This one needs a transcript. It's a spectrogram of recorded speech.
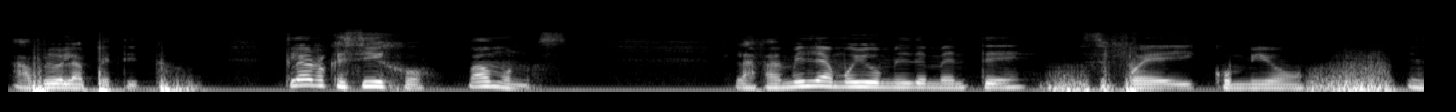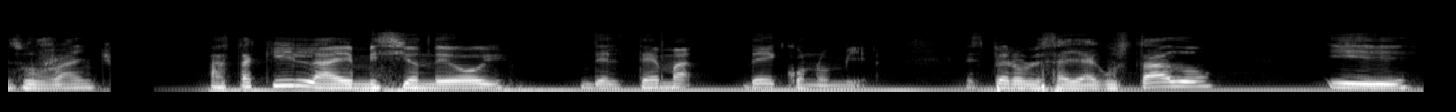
abrió el apetito. Claro que sí, hijo, vámonos. La familia muy humildemente se fue y comió en su rancho. Hasta aquí la emisión de hoy del tema de economía. Espero les haya gustado y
